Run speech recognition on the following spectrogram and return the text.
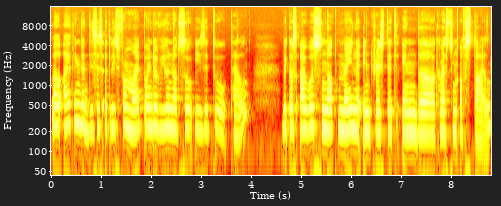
Well, I think that this is, at least from my point of view, not so easy to tell because I was not mainly interested in the question of style,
